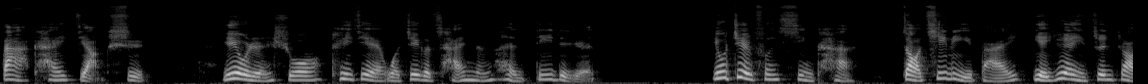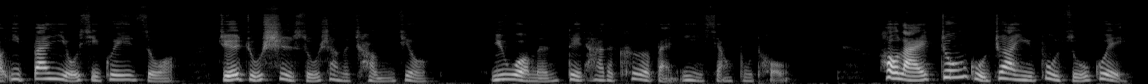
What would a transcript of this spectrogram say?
大开讲事。也有人说推荐我这个才能很低的人。由这封信看，早期李白也愿意遵照一般游戏规则。角逐世俗上的成就，与我们对他的刻板印象不同。后来钟鼓馔玉不足贵，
